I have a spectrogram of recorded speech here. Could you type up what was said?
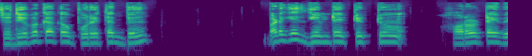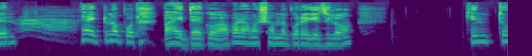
যদিও বা কাকা উপরে থাকবে বাট গেস গেমটা একটু একটু হরর টাইপের হ্যাঁ একটু না ভাই, দেখো, আবার আমার সামনে পড়ে গেছিল। কিন্তু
